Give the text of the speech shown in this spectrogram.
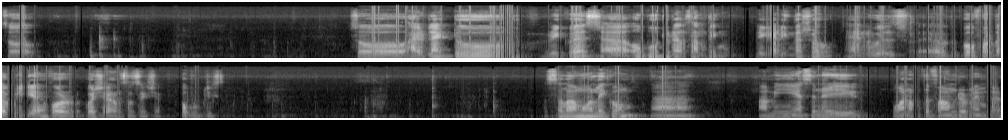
So, so I would like to request uh, Opu to tell something regarding the show, and we'll uh, go for the media for question answer session. Opu, please. আসসালামু আলাইকুম আহ, আমি এসএনএরই one of the founder member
